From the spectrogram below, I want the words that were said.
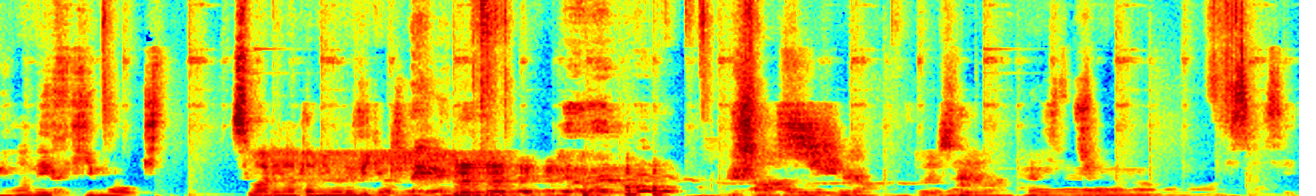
メガネ拭きもき、すごいありがたみが出てきましたね。ああ、でも、本当ですね。ね貴重なものを見させてい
